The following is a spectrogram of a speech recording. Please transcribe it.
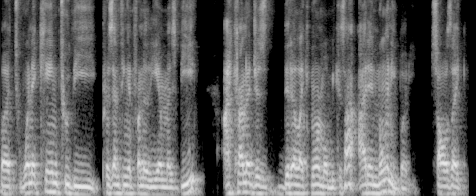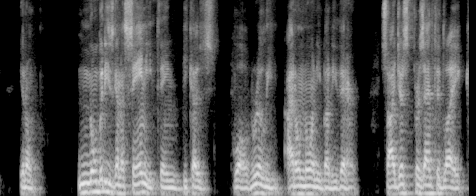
But when it came to the presenting in front of the MSB, I kind of just did it like normal because I, I didn't know anybody. So I was like, you know, nobody's going to say anything because, well, really, I don't know anybody there. So I just presented like,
